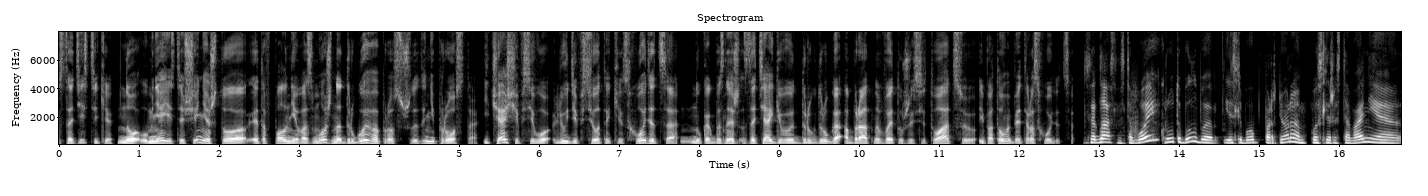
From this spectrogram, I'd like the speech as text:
статистики, но у меня есть есть ощущение, что это вполне возможно. Другой вопрос, что это непросто. И чаще всего люди все-таки сходятся, ну, как бы, знаешь, затягивают друг друга обратно в эту же ситуацию и потом опять расходятся. Согласна с тобой. Круто было бы, если бы оба партнера после расставания,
